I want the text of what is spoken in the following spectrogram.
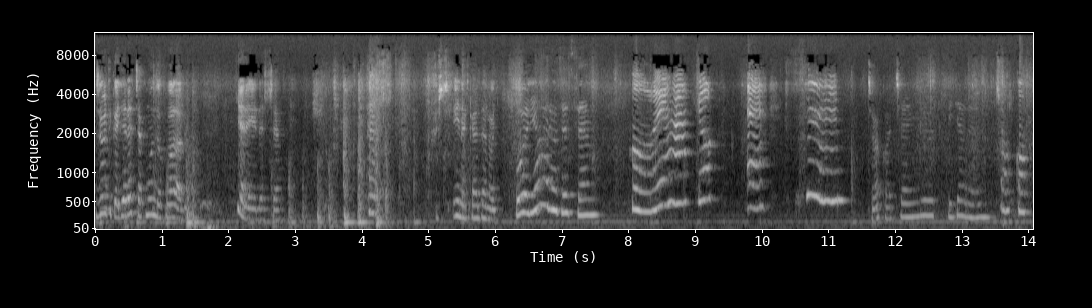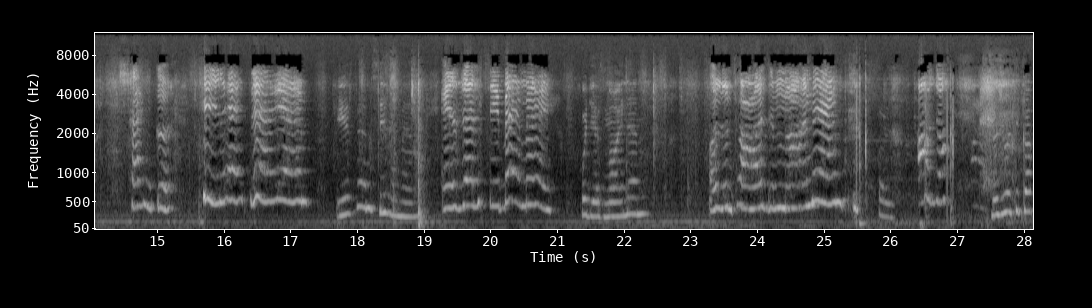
Zsoltika, gyere, csak mondok valamit. Gyere, édesem. És énekeld el, hogy hol jár az eszem, Hol járja eszem, csak a csengőt figyelem. csak a szengő figyeljem, Érzem szívemen, érzem szívemely, hogy ez majdnem? Az már nem, az a Na Zsoltika,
